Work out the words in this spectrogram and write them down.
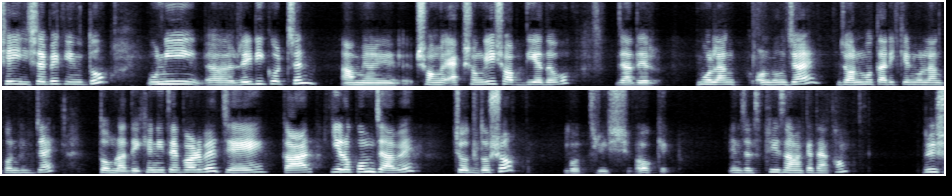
সেই হিসেবে কিন্তু উনি রেডি করছেন। আমি সঙ্গে, একসঙ্গেই সব দিয়ে দেবো, যাদের মূলাঙ্ক অনুযায়ী, জন্ম তারিখের মূলাঙ্ক অনুযায়ী। তোমরা দেখে নিতে পারবে যে কার কীরকম যাবে, চোদ্দোশো বত্রিশ। ওকে এঞ্জেলস প্লিজ আমাকে দেখো বৃষ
